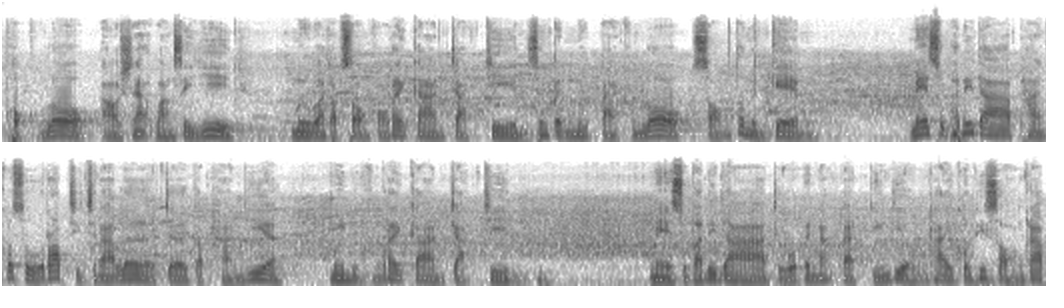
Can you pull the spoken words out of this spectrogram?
16 ของโลก เอาชนะหวังซียี่ มือวาดับ 2 ของรายการจากจีน ซึ่งเป็นมือ 8 ของโลก 2 ต่อ 1 เกม เมสุพนิดาผ่านเข้าสู่รอบชิงชนะเลิศ เจอกับหานเยี่ย มือหนึ่งของรายการจากจีน เมสุพัธิดาถือว่าเป็นนักแบดหญิงเดี่ยวของไทยคนที่ 2 ครับ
